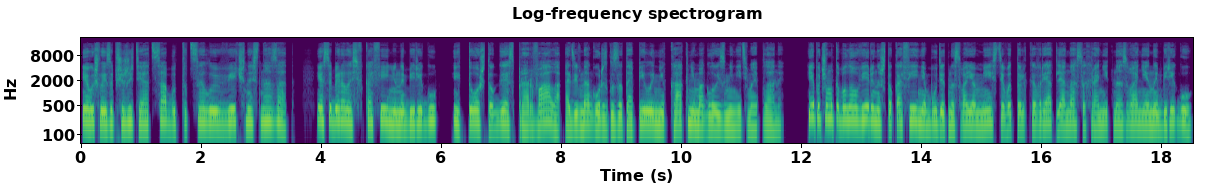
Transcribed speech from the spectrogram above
Я вышла из общежития отца будто целую вечность назад. Я собиралась в кофейню на берегу, и то, что ГЭС прорвало, а Дивногорск затопило, никак не могло изменить мои планы. Я почему-то была уверена, что кофейня будет на своем месте, вот только вряд ли она сохранит название «На берегу»,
